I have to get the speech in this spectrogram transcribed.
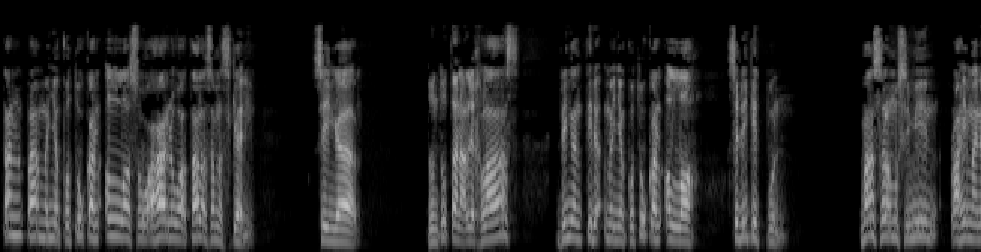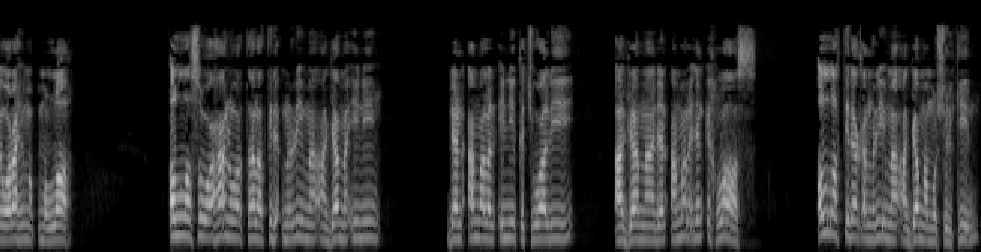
tanpa menyekutukan Allah Subhanahu wa taala sama sekali. Sehingga tuntutan al-ikhlas dengan tidak menyekutukan Allah sedikit pun. Masalah muslimin rahimani wa rahimakumullah Allah Subhanahu wa taala tidak menerima agama ini dan amalan ini kecuali agama dan amalan yang ikhlas. Allah tidak akan menerima agama musyrikin.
